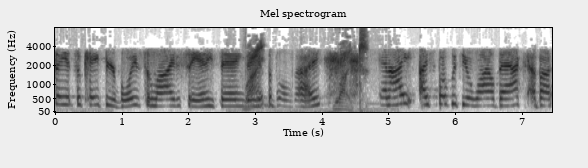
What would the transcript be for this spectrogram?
say it's okay for your boys to lie, to say anything. They hit the bullseye. Right. And I, I spoke with you a while back about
